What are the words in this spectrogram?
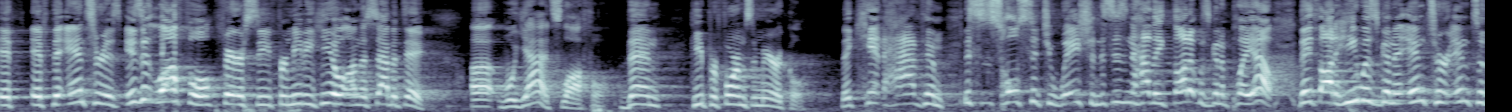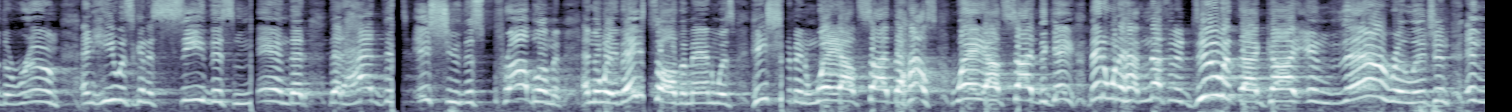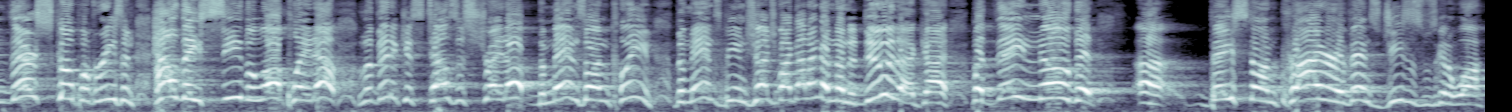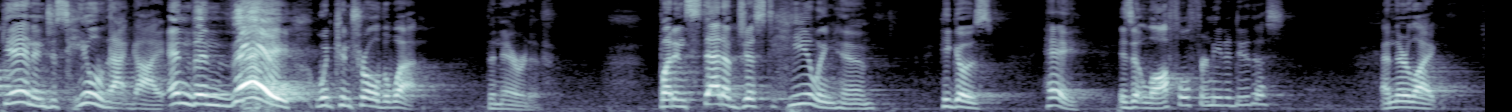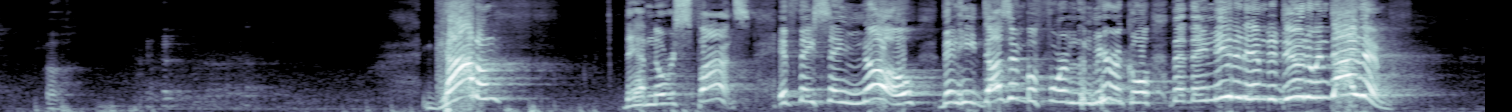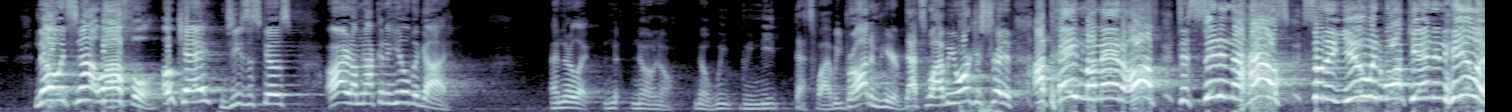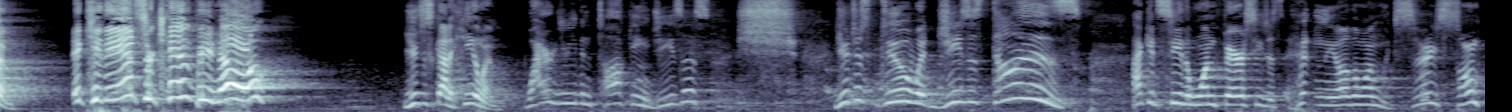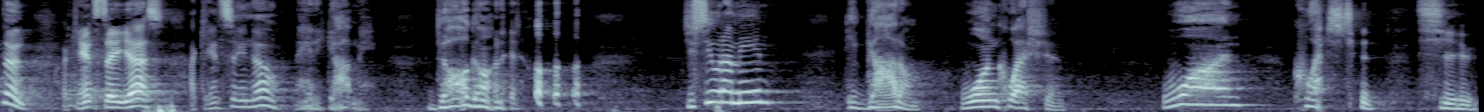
If, if the answer is, is it lawful, Pharisee, for me to heal on the Sabbath day? Uh, well, yeah, it's lawful. Then he performs a miracle. They can't have him. This is this whole situation. This isn't how they thought it was going to play out. They thought he was going to enter into the room and he was going to see this man that, that had this issue, this problem. And, and the way they saw the man was he should have been way outside the house, way outside the gate. They don't want to have nothing to do with that guy in their religion, in their scope of reason, how they see the law played out. Leviticus tells us straight up the man's unclean, the man's being judged by God. I got nothing to do with that guy, but they know that uh, based on prior events, Jesus was going to walk in and just heal that guy. And then they would control the what? The narrative. But instead of just healing him, he goes, Hey, is it lawful for me to do this? And they're like, Ugh. Got him! They have no response. If they say no, then he doesn't perform the miracle that they needed him to do to indict him. No, it's not lawful. Okay. Jesus goes, All right, I'm not going to heal the guy. And they're like, No, no, no, we, we need, that's why we brought him here. That's why we orchestrated. I paid my man off to sit in the house so that you would walk in and heal him. It can, the answer can't be no. You just got to heal him. Why are you even talking, Jesus? Shh. You just do what Jesus does. I could see the one Pharisee just hitting the other one, like, say something. I can't say yes. I can't say no. Man, he got me. Dog on it. do you see what I mean? He got him. One question. One question. Shoot.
